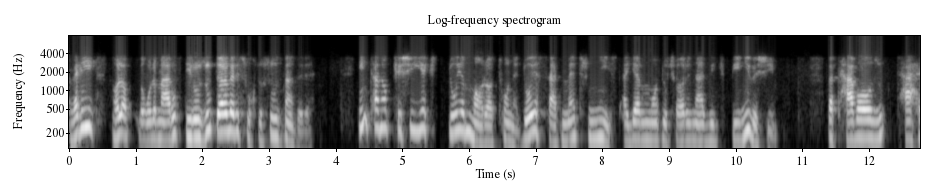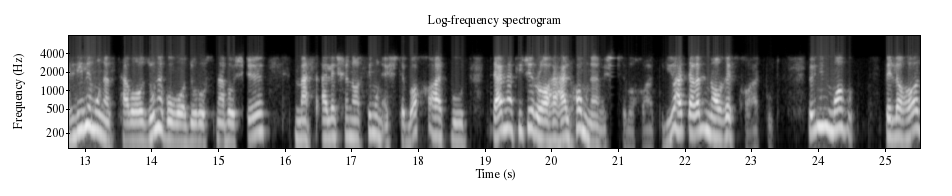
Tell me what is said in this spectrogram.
ولی حالا به قول معروف دیروزود داره ولی سوخت و سوز نداره. این تناب کشی یک دوی ماراتونه دوی صد متر نیست. اگر ما دوچار نزدیک بینی بشیم و توازن تحلیلمون از توازن قوا درست نباشه مسئله شناسیمون اشتباه خواهد بود. در نتیجه راه حل هامون هم اشتباه خواهد بود یا حداقل ناقص خواهد بود. ببینید ما به لحاظ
